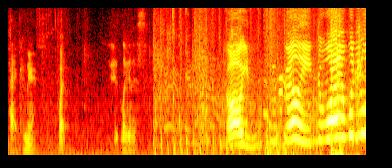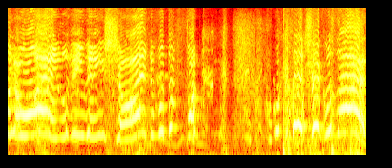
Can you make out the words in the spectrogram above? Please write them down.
Pat, come here. What? Look at this. Oh, you, Billy, what? Would you look at what? Look at you getting shot? What the fuck? What kind of trick was that?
